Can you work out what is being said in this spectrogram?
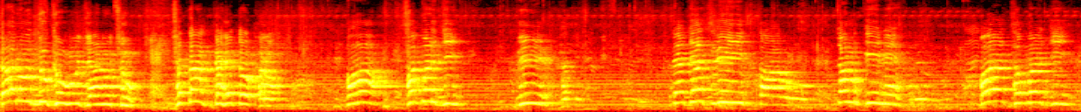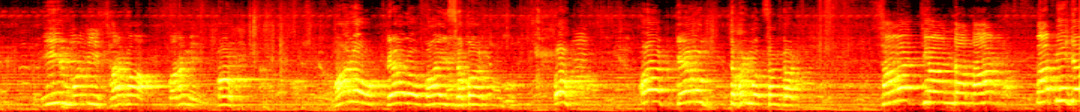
તારું દુઃખ હું જાણું છું છતાં કહે તો ખરો સબરજી વીર હતી તેજસ્વી તારું ચમકીને બળ સબળજી વીર મોટી સર્વ પરમે મારો પ્યારો ભાઈ સફળ ઓહ, કેવું ધર્મ સંકટ? સમાજ્યંદાતા પાપીજો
